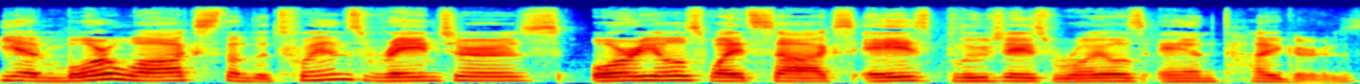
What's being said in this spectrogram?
He had more walks than the Twins, Rangers, Orioles, White Sox, A's, Blue Jays, Royals, and Tigers.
